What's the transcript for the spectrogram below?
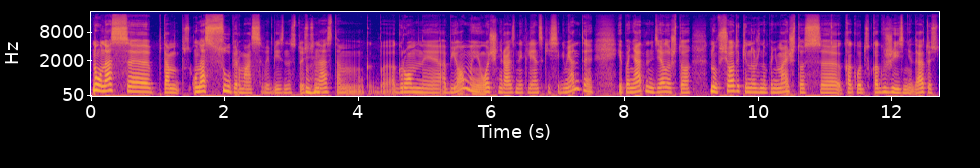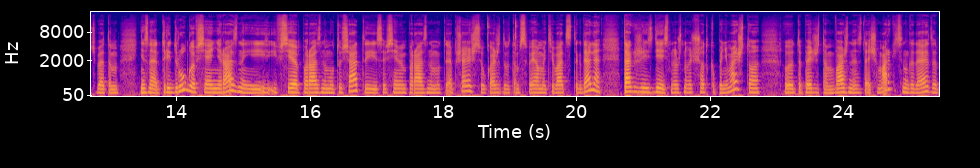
Ну, у нас э, там, у нас супер массовый бизнес, то есть mm-hmm. у нас там как бы огромные объемы и очень разные клиентские сегменты, и понятное дело, что, ну, все-таки нужно понимать, что с, как вот, как в жизни, да, то есть у тебя там, не знаю, три друга, все они разные, и, и все по-разному тусят, и со всеми по-разному ты общаешься, у каждого там своя мотивация и так далее, также и здесь нужно очень четко понимать, что, вот, опять же, там важная задача маркетинга, да, это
